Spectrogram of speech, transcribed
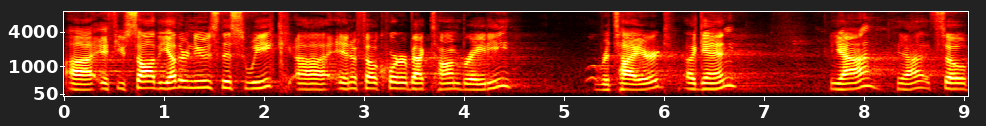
uh, if you saw the other news this week, uh, NFL quarterback Tom Brady retired again. Yeah, yeah. So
